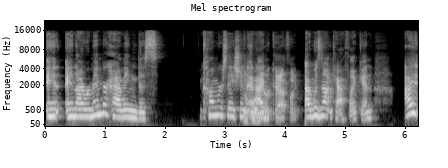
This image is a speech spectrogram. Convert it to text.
And and I remember having this conversation Before and you I were Catholic. I was not Catholic and I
